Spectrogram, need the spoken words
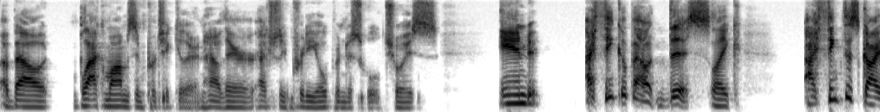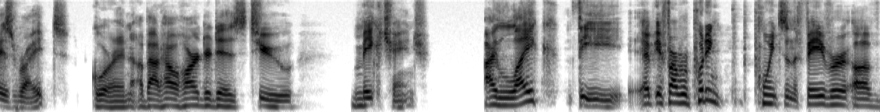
about Black moms in particular and how they're actually pretty open to school choice. And I think about this like, I think this guy is right, Goren, about how hard it is to make change. I like the, if I were putting points in the favor of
